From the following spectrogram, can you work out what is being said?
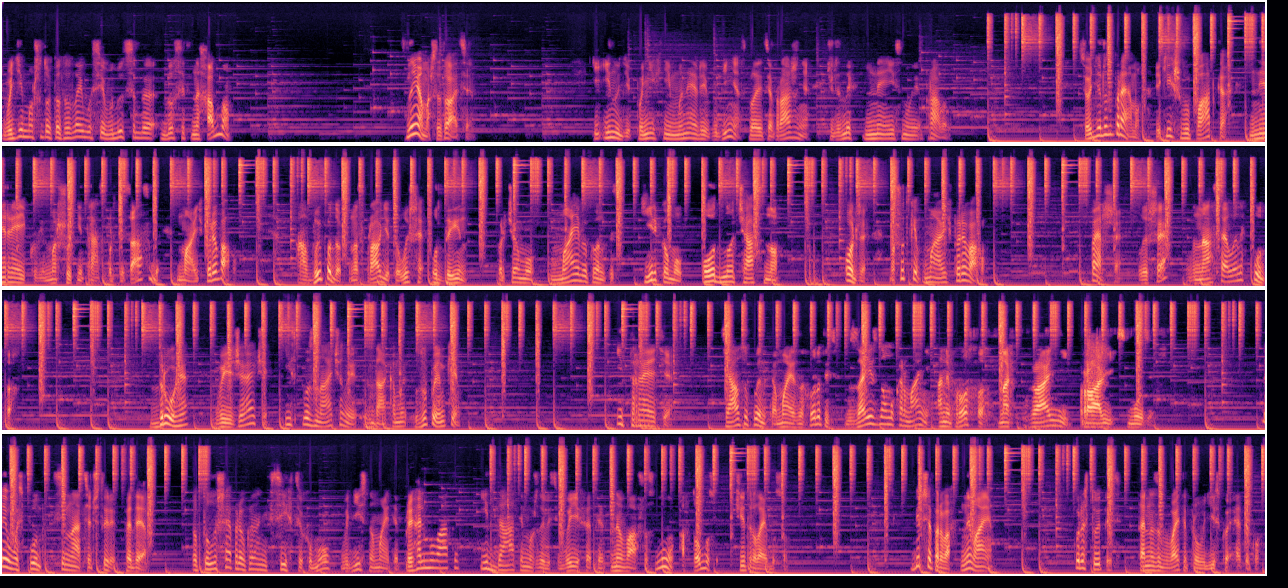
Водії маршруток та тролейбусів ведуть себе досить нахабно? Знайома ж ситуація. І іноді по їхній маневрі водіння складається враження, що для них не існує правил. Сьогодні розберемо, в яких ж випадках нерейкові маршрутні транспортні засоби мають перевагу. А випадок насправді то лише один, причому має виконуватись кілька умов одночасно. Отже, маршрутки мають перевагу. Перше лише в населених пунктах. Друге виїжджаючи із позначеної знаками зупинки. І третє. Ця зупинка має знаходитись в заїзному кармані, а не просто на крайній правій смузі. Дивимось пункт 17.4 ПДР. Тобто лише при виконанні всіх цих умов ви дійсно маєте пригальмувати і дати можливість виїхати на вашу смугу автобусу чи тролейбусу. Більше переваг немає. Користуйтесь та не забувайте про водійську етику.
